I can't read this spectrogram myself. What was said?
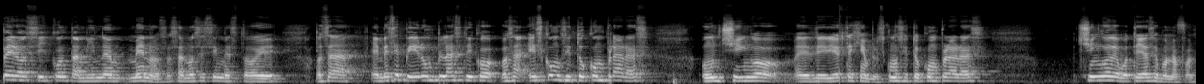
pero sí contamina menos. O sea, no sé si me estoy... O sea, en vez de pedir un plástico, o sea, es como si tú compraras un chingo, eh, diría este ejemplo, es como si tú compraras chingo de botellas de Bonafón.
